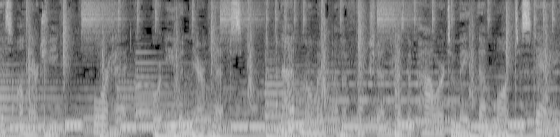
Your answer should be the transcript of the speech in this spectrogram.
kiss on their cheek, forehead, or even their lips. That moment of affection has the power to make them want to stay.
